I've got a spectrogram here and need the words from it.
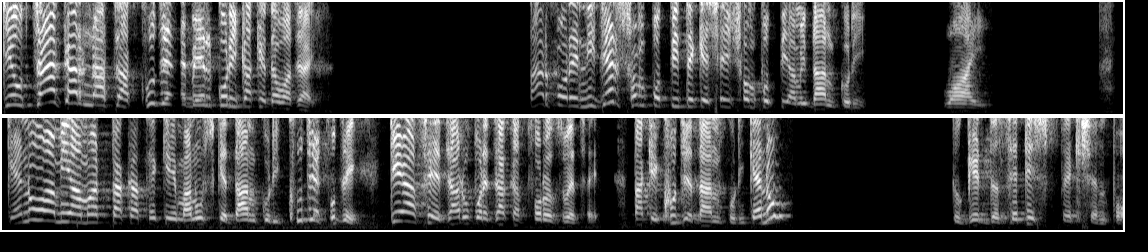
কেউ চাক আর না চাক, খুঁজে বের করি কাকে দেওয়া যায়। তারপরে নিজের সম্পত্তি থেকে সেই সম্পত্তি আমি দান করি। ওয়াই কেন আমি আমার টাকা থেকে মানুষকে দান করি? খুঁজে খুঁজে। কে আছে যার উপরে জাকাত ফরজ হয়েছে? তাকে খুঁজে দান করি। কেন? To get the satisfaction for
